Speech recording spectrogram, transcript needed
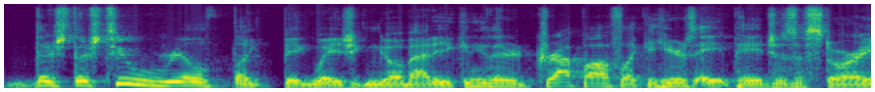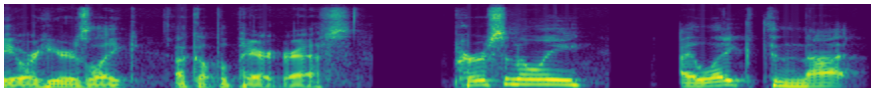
there's there's two real like big ways you can go about it. You can either drop off like a, here's eight pages of story, or here's like a couple paragraphs. Personally, I like to not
